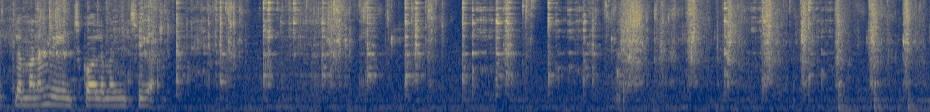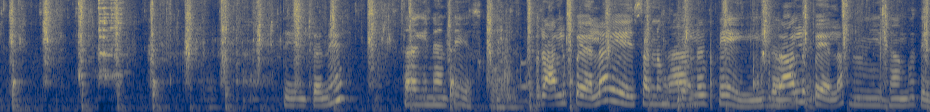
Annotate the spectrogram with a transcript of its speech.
ఇట్లా మనం వేయించుకోవాలి మంచిగా. దీంట్లోనే తగినంత వేసుకోవాలి. రాళ్ళు పేయాలా ఏ సన్నం రాళ్ళు పే రాళ్ళు దంగుతాయి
